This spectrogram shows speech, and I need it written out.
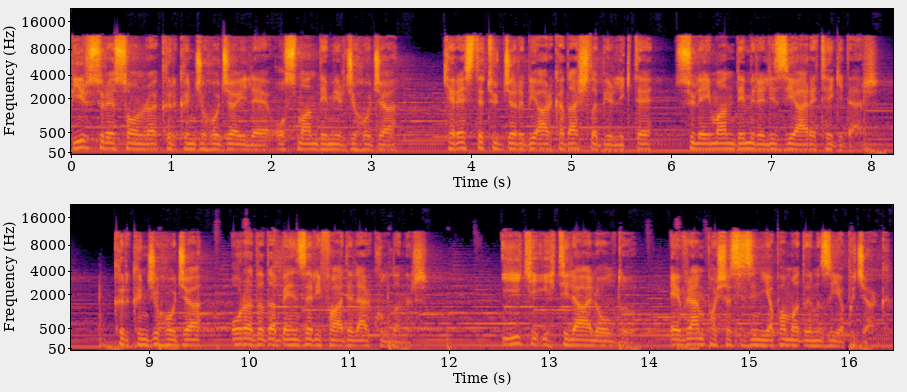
Bir süre sonra 40. Hoca ile Osman Demirci Hoca, kereste tüccarı bir arkadaşla birlikte Süleyman Demirel'i ziyarete gider. 40. Hoca orada da benzer ifadeler kullanır. İyi ki ihtilal oldu. Evren Paşa sizin yapamadığınızı yapacak.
